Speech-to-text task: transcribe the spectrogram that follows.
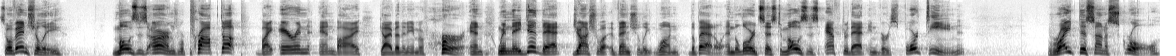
So eventually, Moses' arms were propped up by Aaron and by guy by the name of Hur. And when they did that, Joshua eventually won the battle. And the Lord says to Moses after that in verse 14, write this on a scroll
